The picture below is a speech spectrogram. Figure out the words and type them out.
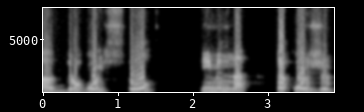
э, другой стол, именно такой же,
